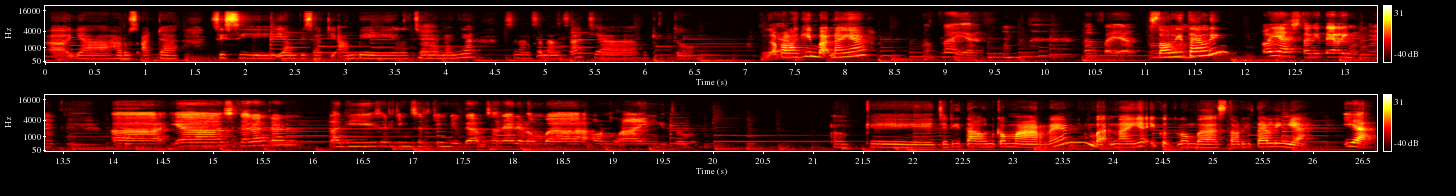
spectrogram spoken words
uh, ya harus ada sisi yang bisa diambil. Jangan hanya senang-senang saja begitu. Iya. Apalagi Mbak Naya, apa ya apa ya Hmm. storytelling? oh ya storytelling Hmm. Eh, ya sekarang kan lagi searching searching juga misalnya ada lomba online gitu Oke, jadi tahun kemarin Mbak Naya ikut lomba storytelling ya? iya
